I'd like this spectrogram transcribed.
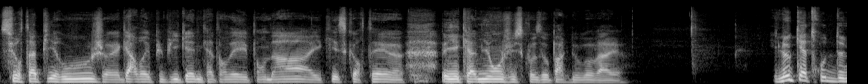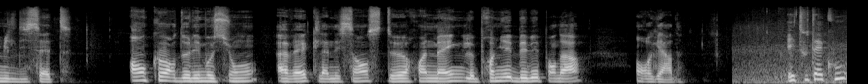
sur tapis rouge, la garde républicaine qui attendait les pandas et qui escortait les camions jusqu'aux zoo parcs de Beauval. Et le 4 août 2017, encore de l'émotion avec la naissance de Juan Meng, le premier bébé panda. On regarde. Et tout à coup,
